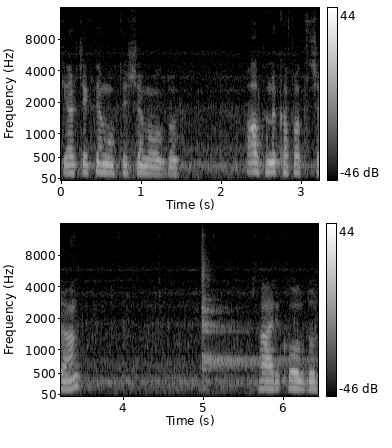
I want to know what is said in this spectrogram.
Gerçekten muhteşem oldu. Altını kapatacağım. Harika oldu.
